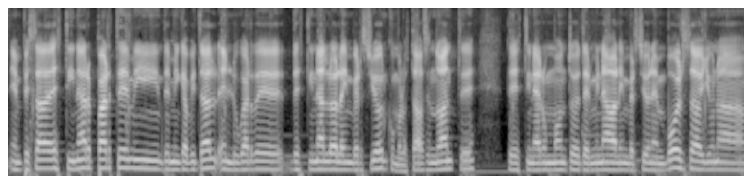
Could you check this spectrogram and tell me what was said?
empezar a destinar parte de mi, de mi capital en lugar de destinarlo a la inversión, como lo estaba haciendo antes, de destinar un monto determinado a la inversión en bolsa y, una,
